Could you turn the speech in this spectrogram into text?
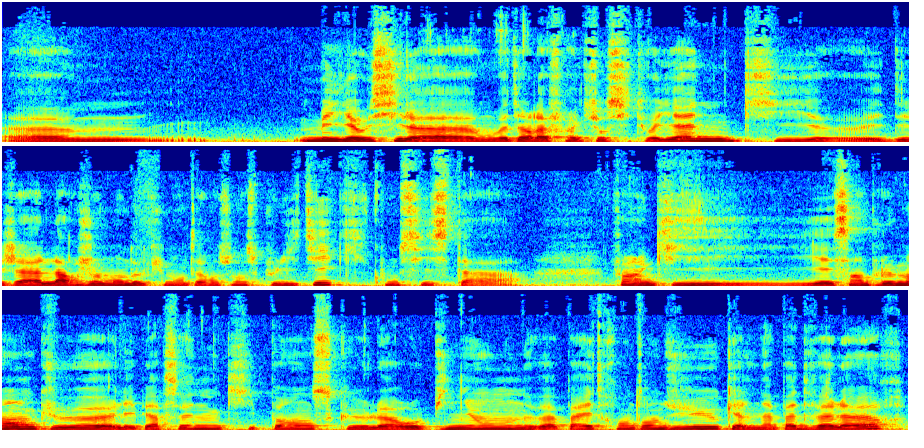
mais il y a aussi la, on va dire, la fracture citoyenne qui est déjà largement documentée en sciences politiques, qui consiste à, enfin, qui est simplement que les personnes qui pensent que leur opinion ne va pas être entendue, qu'elle n'a pas de valeur,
